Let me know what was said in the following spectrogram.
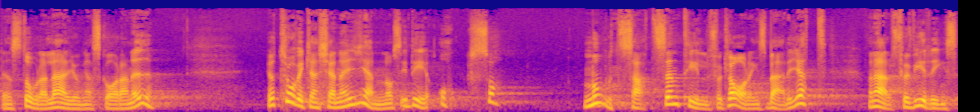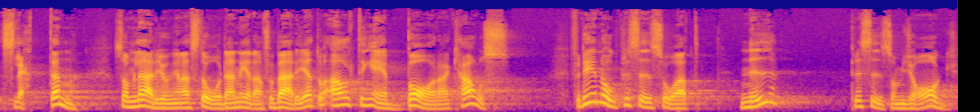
den stora lärjungaskaran i. Jag tror vi kan känna igen oss i det också. Motsatsen till förklaringsberget, den här förvirringsslätten som lärjungarna står där nedanför berget och allting är bara kaos. För det är nog precis så att ni, precis som jag,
